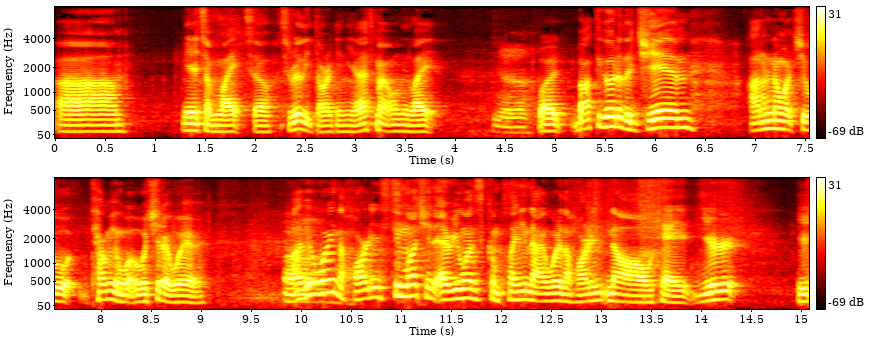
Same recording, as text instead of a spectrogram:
Um, needed some light, so it's really dark in here. That's my only light. Yeah. But about to go to the gym. I don't know what you tell me. What what should I wear? I've been Um, wearing the Hardens too much, and everyone's complaining that I wear the Hardens. No, okay, you're, you're,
